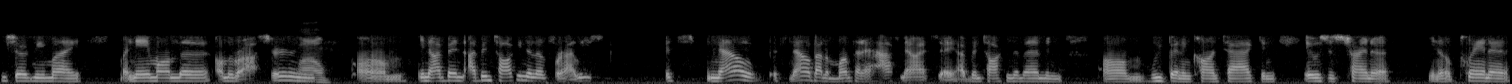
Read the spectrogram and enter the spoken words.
he showed me my my name on the on the roster. And, wow. Um, you know, I've been I've been talking to them for at least it's now it's now about a month and a half now. I'd say I've been talking to them, and um, we've been in contact. And it was just trying to, you know, plan a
